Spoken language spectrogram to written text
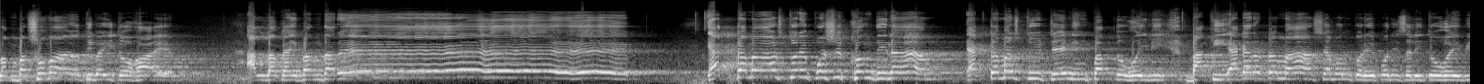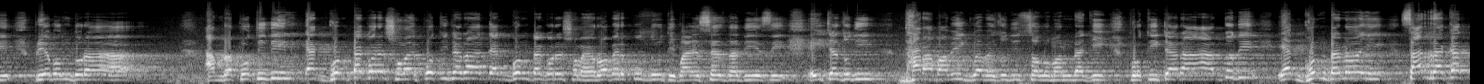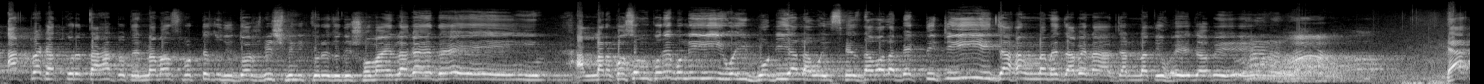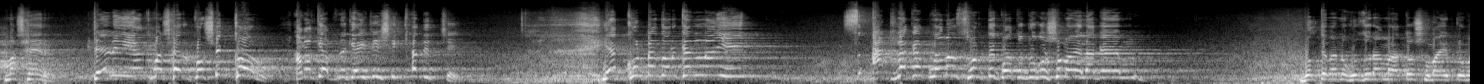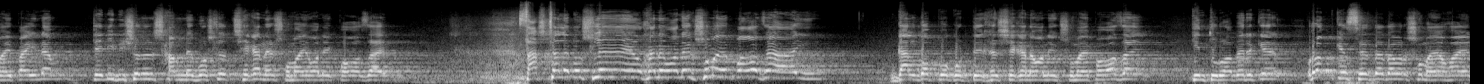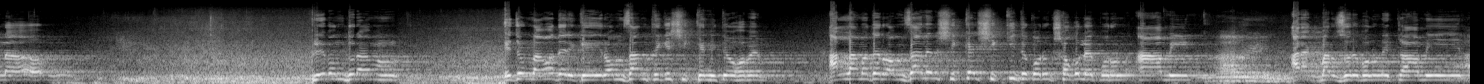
লম্বা সময় অতিবাহিত হয়। আল্লাহ কাই বান্দারে ধরে প্রশিক্ষণ দিলাম। একটা মাস তুই ট্রেনিং প্রাপ্ত হইলি বাকি এগারোটা মাস এমন করে পরিচালিত হইবি। প্রিয় বন্ধুরা আমরা প্রতিদিন এক ঘণ্টা করে সময় প্রতিটা রাত এক ঘণ্টা করে সময় রবের কুদরতি পায়ে সেজদা দিয়েছি। এইটা যদি ধারাবাহিকভাবে যদি চলমান রাখি প্রতিটা রাত যদি এক ঘণ্টা নয় চার রাকাত আট রাকাত করে তাহাজ্জুদের নামাজ পড়তে যদি দশ বিশ মিনিট করে যদি সময় লাগায় দেয় আল্লাহর কসম করে বলি ওই বডিওয়ালা ওই সেজদাওয়ালা ব্যক্তিটি জাহান নামে যাবে না জান্নাতি হয়ে যাবে। এক মাসের ট্রেনিং মাসের প্রশিক্ষণ আমাকে আপনাকে এইটি শিক্ষা দিচ্ছে। এক ঘণ্টা দরকার নাই। আট রাকাত নামাজ পড়তে কতটুকু সময় লাগে? বলতে পারেন, হুজুর, আমরা তো সময় টময় পাই না। টেলিভিশনের সামনে বসলে সেখানে সময় অনেক পাওয়া যায়। চাষটালে বসলে ওখানে অনেক সময় পাওয়া যায়। গাল গপ্প করতে সেখানে অনেক সময় পাওয়া যায়। কিন্তু রবেরকে, রবকে সেজদা দেওয়ার সময় হয় না। প্রিয় বন্ধুরাম এজন্য আমাদেরকে এই রমজান থেকে শিক্ষা নিতে হবে। আল্লাহ আমাদের রমজানের শিক্ষায় শিক্ষিত করুক সকলে পড়ুন আমিন। আর একবার জোরে বলুন একটু আমিন।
